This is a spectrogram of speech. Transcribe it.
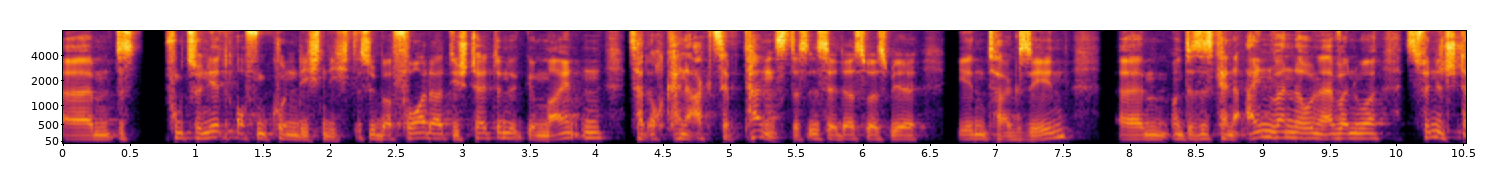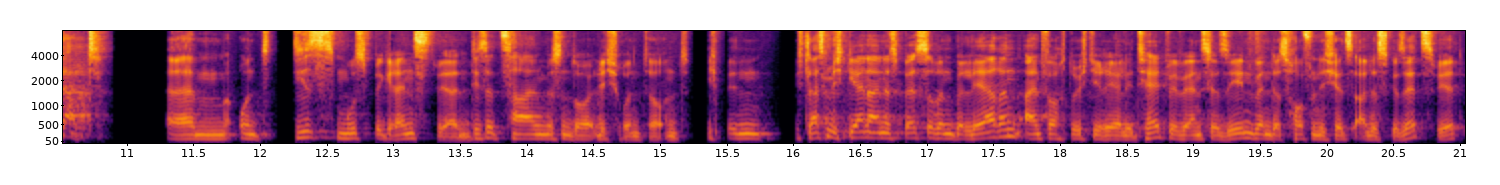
Ähm, das funktioniert offenkundig nicht. Es überfordert die Städte, Gemeinden. Es hat auch keine Akzeptanz. Das ist ja das, was wir jeden Tag sehen. Ähm, und das ist keine Einwanderung, einfach nur, es findet statt. Ähm, und dies muss begrenzt werden. Diese Zahlen müssen deutlich runter. Und ich bin, ich lasse mich gerne eines Besseren belehren, einfach durch die Realität. Wir werden es ja sehen, wenn das hoffentlich jetzt alles gesetzt wird.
